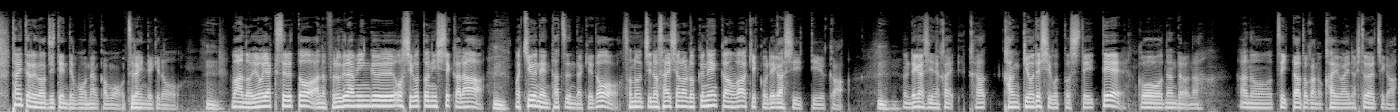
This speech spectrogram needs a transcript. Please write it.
タイトルの時点でもうなんかもう辛いんだけど、うん。まああの要約すると、あのプログラミングを仕事にしてから、うん。まあ9年経つんだけど、そのうちの最初の6年間は結構レガシーっていうか、うん。レガシーなかか環境で仕事していて、こう、なんだろうな。あの、ツイッターとかの界隈の人たちが、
